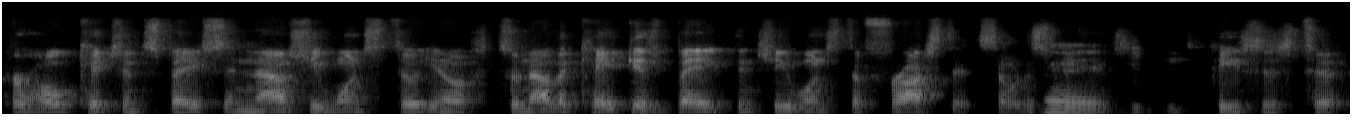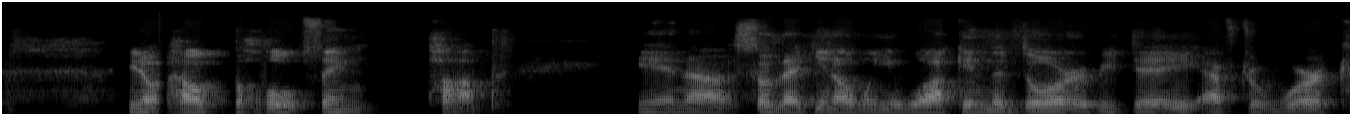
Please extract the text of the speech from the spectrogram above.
her whole kitchen space. And now she wants to, you know, so now the cake is baked and she wants to frost it, so to speak. And she needs pieces to, you know, help the whole thing pop. And uh, so that, you know, when you walk in the door every day after work,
